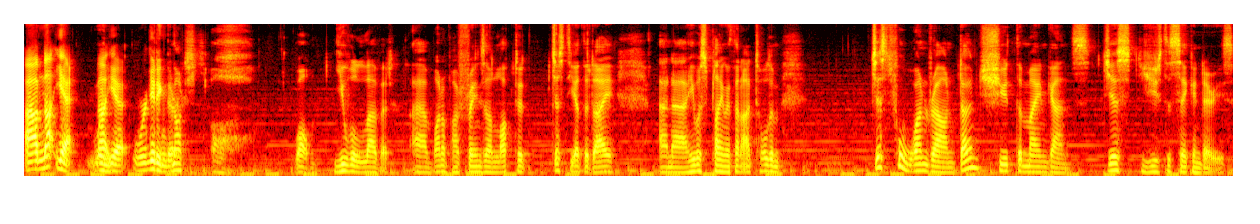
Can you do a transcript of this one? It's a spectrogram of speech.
Um, not yet, not Well, yet. We're getting there. Not oh, well, you will love it. Uh, one of my friends unlocked it just the other day, and uh, he was playing with it. And I told him, just for one round, don't shoot the main guns. Just use the secondaries.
